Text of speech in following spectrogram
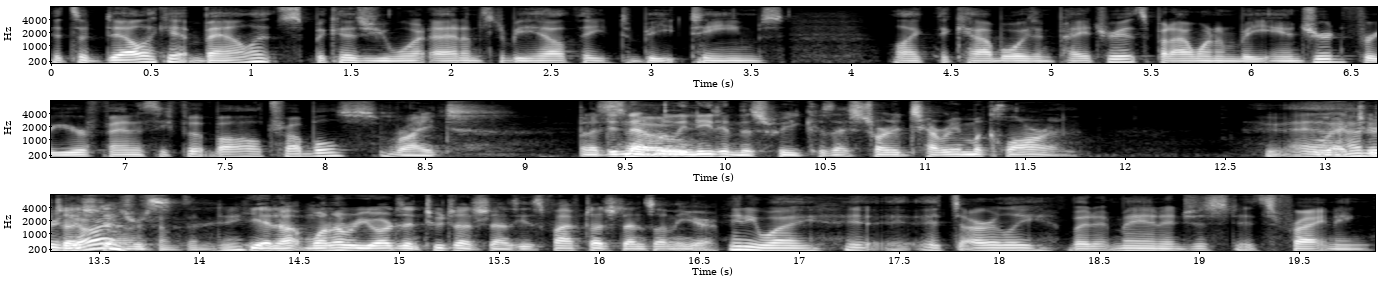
it's a delicate balance because you want Adams to be healthy to beat teams like the Cowboys and Patriots, but I want him to be injured for your fantasy football troubles. Right. But I did not really need him this week because I started Terry McLaurin. who had two 100 yards or something. He? He had uh, 100 yards and two touchdowns. He has five touchdowns on the year. Anyway, it, it's early, but it, man, it just it's frightening.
